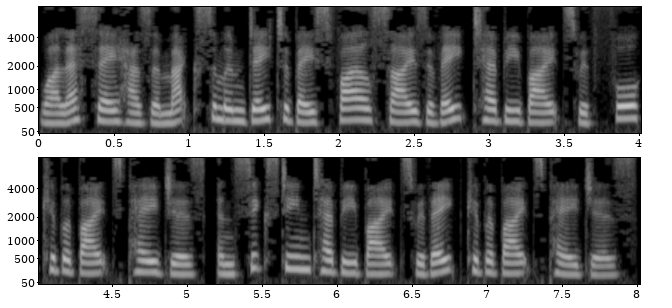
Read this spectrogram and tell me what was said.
while ESE has a maximum database file size of 8 TB with 4 KB pages, and 16 TB with 8 KB pages.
